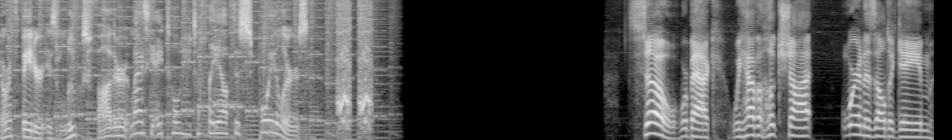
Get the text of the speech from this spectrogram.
Darth Vader is Luke's father. Lassie, I told you to lay off the spoilers. So we're back. We have a hook shot. We're in a Zelda game.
